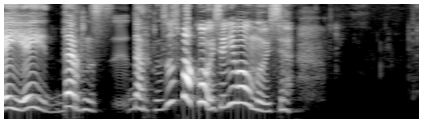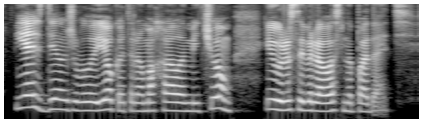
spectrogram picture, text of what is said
Эй, эй, Даркнесс, Даркнесс, успокойся, не волнуйся. Я сдерживала ее, которая махала мечом и уже собиралась нападать.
